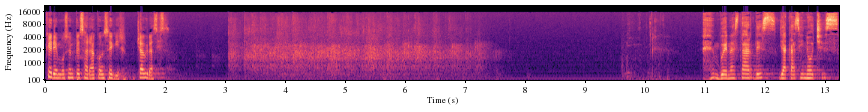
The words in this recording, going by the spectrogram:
queremos empezar a conseguir. Muchas gracias. Buenas tardes, ya casi noches.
